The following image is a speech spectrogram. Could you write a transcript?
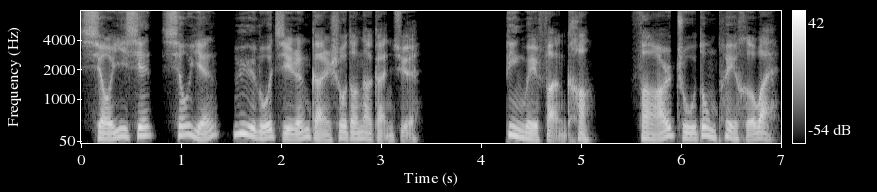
小医仙、萧炎、绿萝几人感受到那感觉，并未反抗。反而主动配合，外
